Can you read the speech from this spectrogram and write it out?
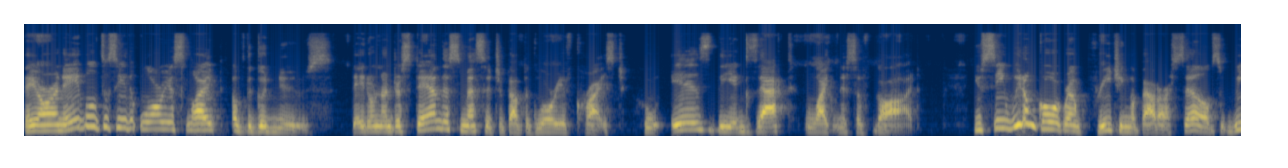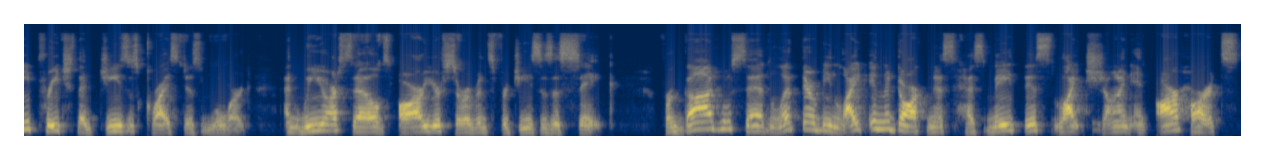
They are unable to see the glorious light of the good news. They don't understand this message about the glory of Christ, who is the exact likeness of God. You see, we don't go around preaching about ourselves. We preach that Jesus Christ is Lord, and we ourselves are your servants for Jesus' sake. For God, who said, Let there be light in the darkness, has made this light shine in our hearts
